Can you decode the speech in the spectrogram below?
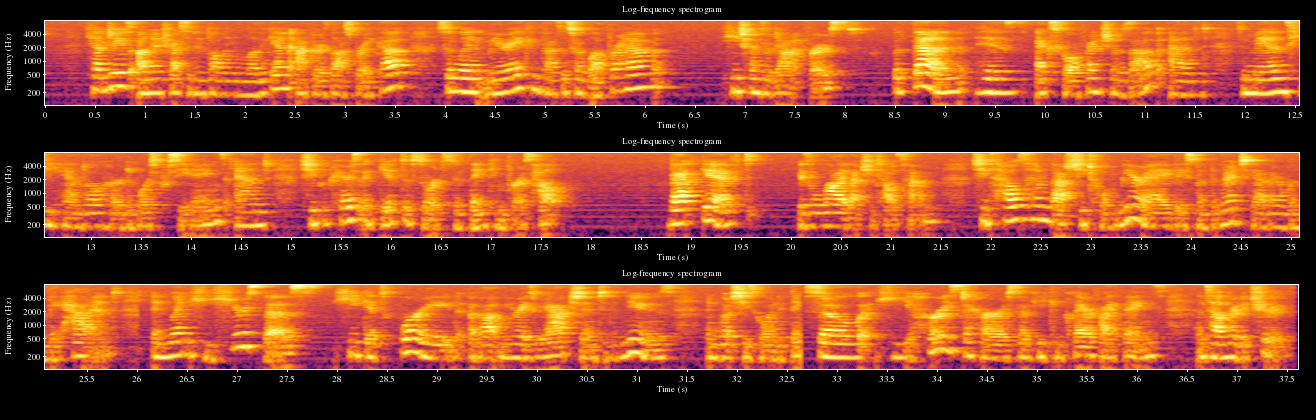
Hyunjae is uninterested in falling in love again after his last breakup, so when Mirai confesses her love for him, he turns her down at first. But then his ex girlfriend shows up and demands he handle her divorce proceedings, and she prepares a gift of sorts to thank him for his help. That gift is a lie that she tells him. She tells him that she told Mirai they spent the night together when they hadn't. And when he hears this, he gets worried about Mirai's reaction to the news and what she's going to think. So he hurries to her so he can clarify things and tell her the truth.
